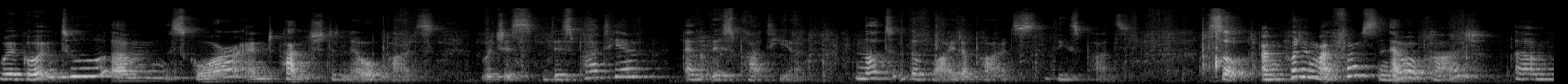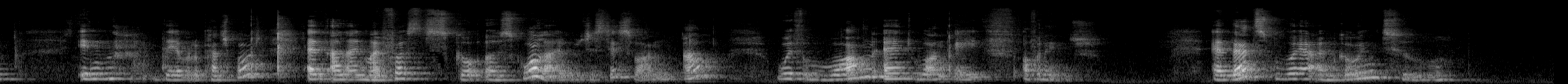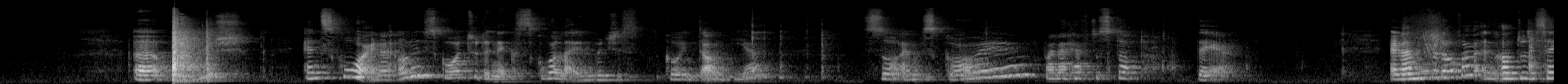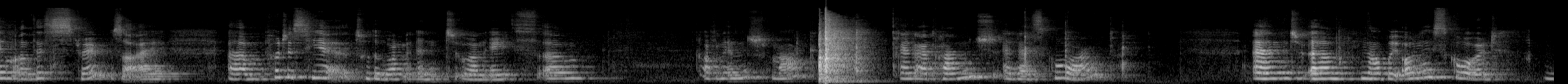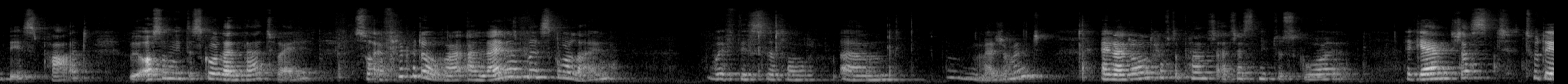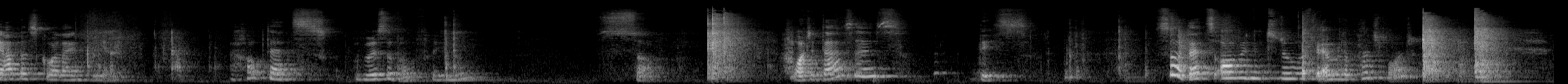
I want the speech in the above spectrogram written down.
We're going to um, score and punch the narrow parts, which is this part here and this part here, not the wider parts, these parts. So I'm putting my first narrow part um, in the envelope punch board and I line my first score, uh, score line, which is this one, up with one and one eighth of an inch. And that's where I'm going to uh, punch and score. And I only score to the next score line, which is going down here. So I'm scoring, but I have to stop there. And I move it over and I'll do the same on this strip. So I um, put this here to the one and one eighth um, of an inch mark and I punch and I score. And um, now we only scored this part. We also need the score line that way. So I flip it over I line up my score line with this little um, measurement. And I don't have to punch I just need to score again just to the other score line here. I hope that's visible for you. So what it does is this. So that's all we need to do with the envelope punch board.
